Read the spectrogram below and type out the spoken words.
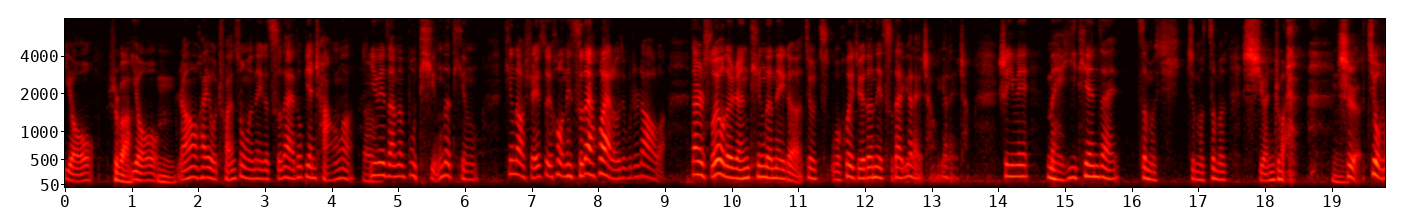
有是吧？有，嗯，然后还有传送的那个磁带都变长了，因为咱们不停的听，听到谁最后那磁带坏了，我就不知道了。但是所有的人听的那个，就我会觉得那磁带越来越长，越来越长，是因为每一天在这么这么这么旋转。是，就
